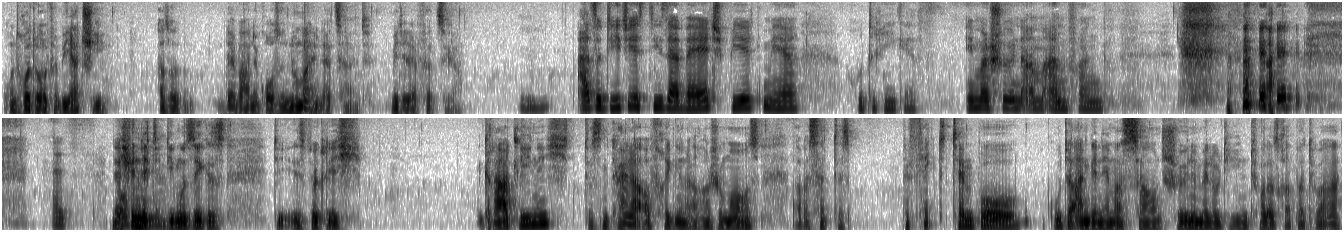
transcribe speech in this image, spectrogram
und Rodolfo Biaggi. Also der war eine große Nummer in der Zeit, Mitte der 40er. Also DJs dieser Welt spielt mehr Rodriguez. Immer schön am Anfang. ja, ich finde, die, die, Musik ist, die ist wirklich geradlinig. Das sind keine aufregenden Arrangements, aber es hat das perfekte Tempo, guter, angenehmer Sound, schöne Melodien, tolles Repertoire.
